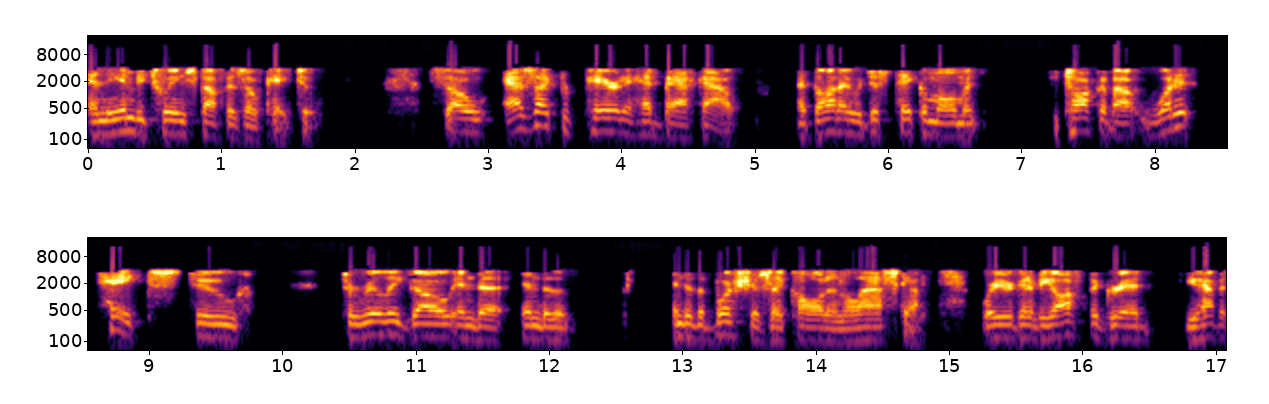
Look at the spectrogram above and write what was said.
And the in between stuff is okay too. So as I prepare to head back out, I thought I would just take a moment to talk about what it takes to to really go into into into the bush, as they call it in Alaska, where you're going to be off the grid. You have a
